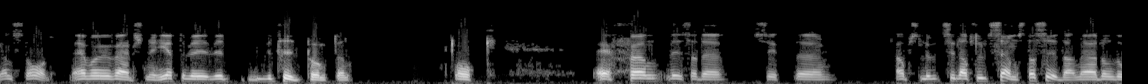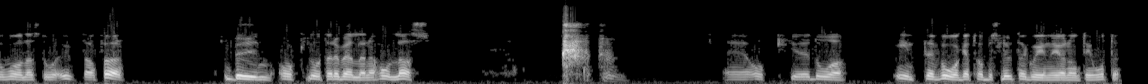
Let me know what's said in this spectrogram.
hel stad. Det här var ju världsnyheter vid, vid, vid tidpunkten. Och FN visade sitt, eh, absolut, sin absolut sämsta sida när de då valde att stå utanför byn och låta rebellerna hållas. eh, och eh, då inte våga ta beslut att gå in och göra någonting åt det.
